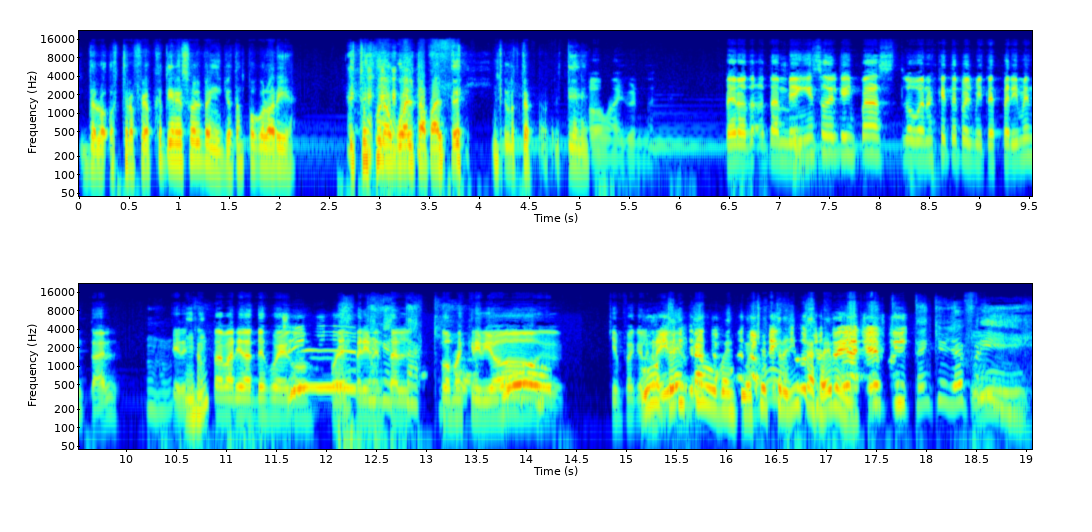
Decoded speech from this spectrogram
de los trofeos que tiene Solven y yo tampoco lo haría. Y tengo una cuarta parte de los trofeos que tiene. Oh my goodness. Pero también Sí. eso del Game Pass, lo bueno es que te permite experimentar. Tienes tanta variedad de juegos, Sí, puedes experimentar aquí. como escribió. Oh. ¿Quién fue que lo Uh, escribió? thank you, 28 estrellitas, Raven. Jeffrey. Thank you, Jeffrey.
